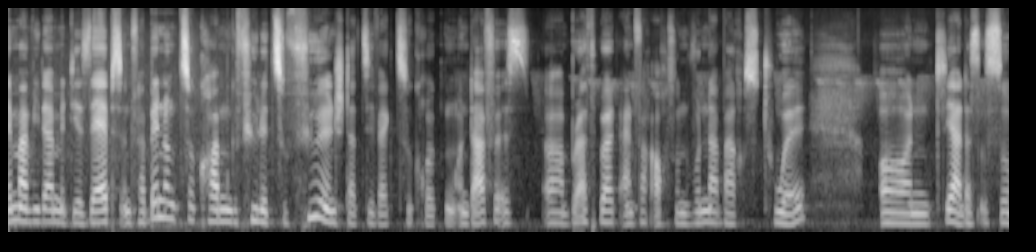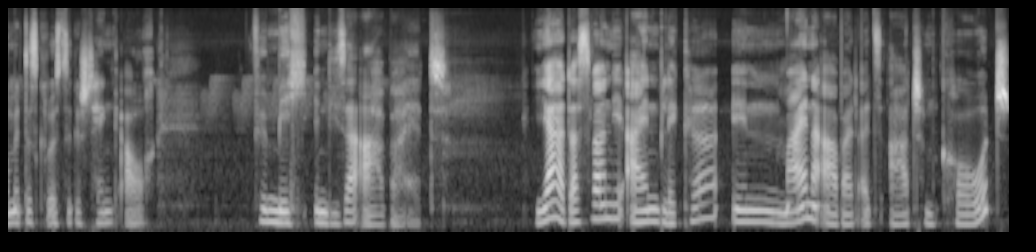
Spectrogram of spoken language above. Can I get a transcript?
immer wieder mit dir selbst in Verbindung zu kommen, Gefühle zu fühlen, statt sie wegzudrücken. Und dafür ist äh, Breathwork einfach auch so ein wunderbares Tool. Und ja, das ist somit das größte Geschenk auch für mich in dieser Arbeit. Ja, das waren die Einblicke in meine Arbeit als Atemcoach.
